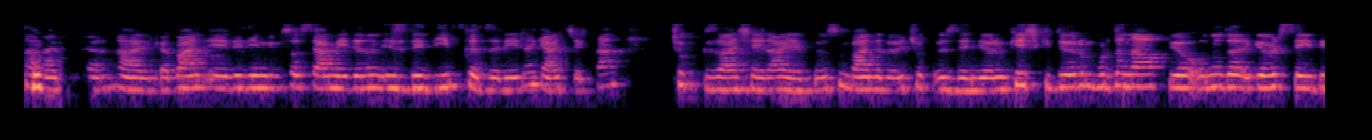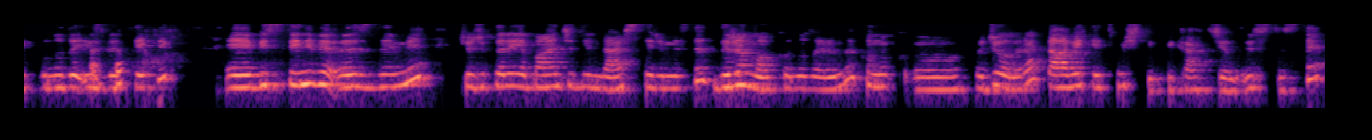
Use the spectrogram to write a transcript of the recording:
harika, harika. Ben e, dediğim gibi sosyal medyadan izlediğim kadarıyla gerçekten çok güzel şeyler yapıyorsun. Ben de böyle çok özleniyorum. Keşke diyorum burada ne yapıyor onu da görseydik, bunu da izleseydik. Ee, biz seni ve Özlem'i çocuklara yabancı dil derslerimizde drama konularında konuk e, hoca olarak davet etmiştik birkaç yıl üst üste.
